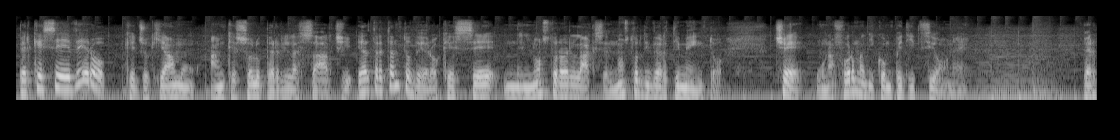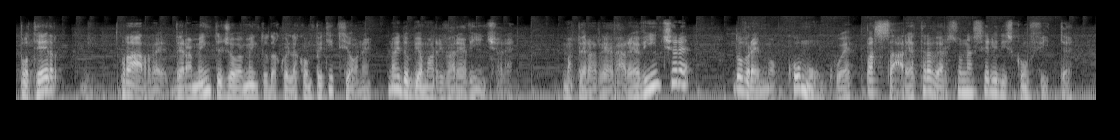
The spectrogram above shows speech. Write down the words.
Perché se è vero che giochiamo anche solo per rilassarci, è altrettanto vero che se nel nostro relax, nel nostro divertimento, c'è una forma di competizione, per poter trarre veramente giovamento da quella competizione, noi dobbiamo arrivare a vincere. Ma per arrivare a vincere dovremmo comunque passare attraverso una serie di sconfitte.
